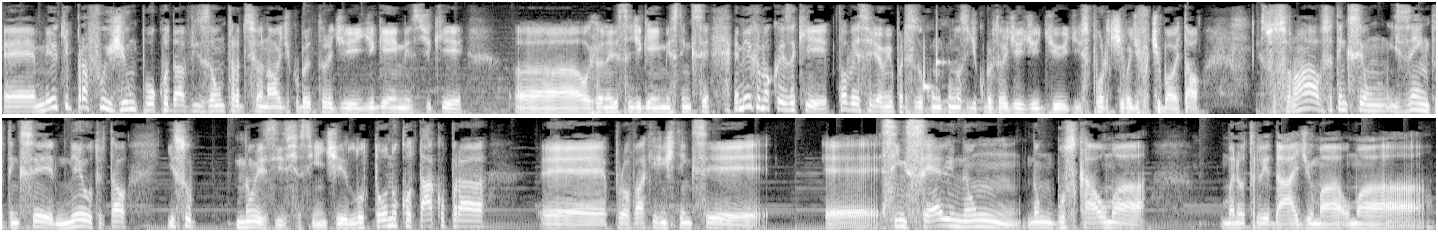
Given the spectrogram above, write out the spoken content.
é, meio que para fugir um pouco da visão tradicional de cobertura de, de games, de que uh, o jornalista de games tem que ser. É meio que uma coisa que talvez seja meio parecido com o lance de cobertura de, de, de, de, esportiva, de futebol e tal. As pessoas falam, ah, você tem que ser um isento, tem que ser neutro e tal. Isso não existe, assim. A gente lutou no Kotaku pra é, provar que a gente tem que ser é, sincero e não, não buscar uma, uma neutralidade, uma, uma,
